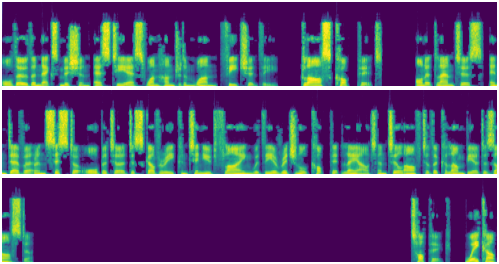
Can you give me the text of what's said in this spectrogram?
Although the next mission STS-101 featured the «glass cockpit» on Atlantis, Endeavour and sister orbiter Discovery continued flying with the original cockpit layout until after the Columbia disaster. Wake-up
